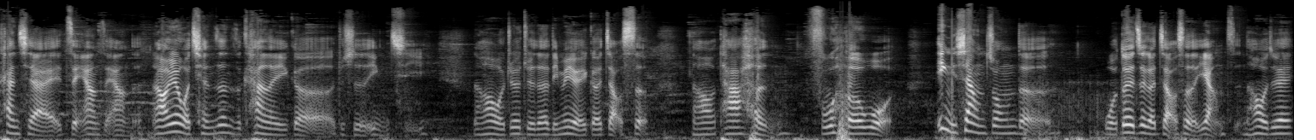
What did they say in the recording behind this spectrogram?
看起来怎样怎样的。然后，因为我前阵子看了一个就是影集，然后我就觉得里面有一个角色，然后他很符合我印象中的我对这个角色的样子，然后我就会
